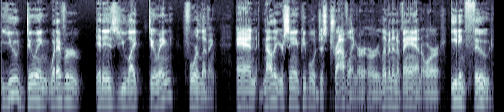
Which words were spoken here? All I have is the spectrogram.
you doing whatever it is you like doing for a living. And now that you're seeing people just traveling or, or, living in a van or eating food,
